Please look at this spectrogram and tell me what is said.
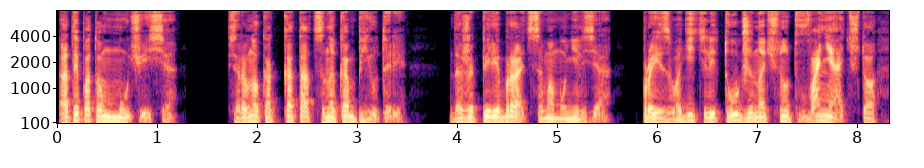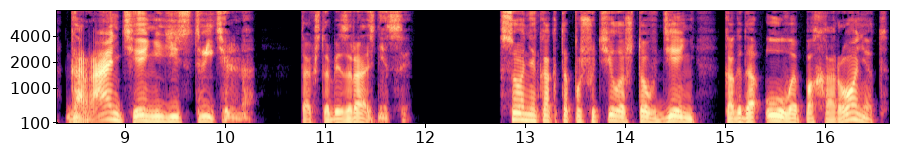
а ты потом мучайся. Все равно как кататься на компьютере. Даже перебрать самому нельзя. Производители тут же начнут вонять, что гарантия недействительна. Так что без разницы. Соня как-то пошутила, что в день, когда Уве похоронят,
